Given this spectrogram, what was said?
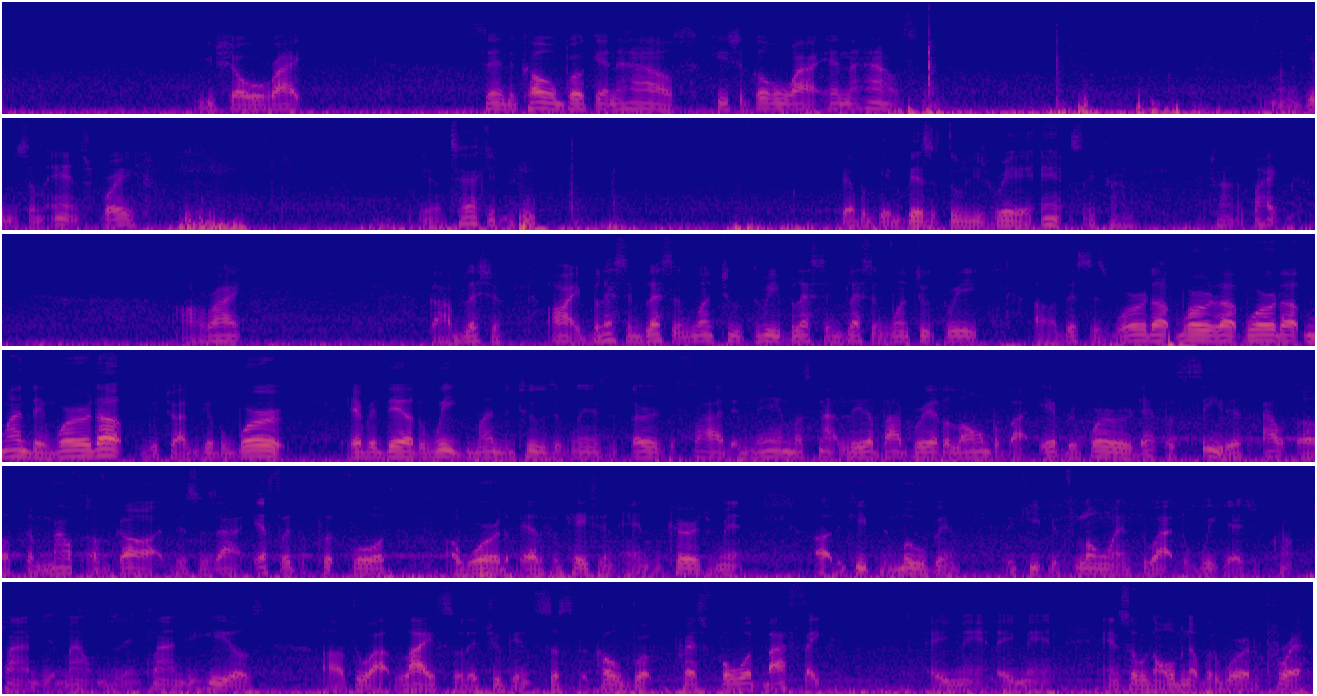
You show right. Cindy Colebrook in the house. Keisha Goldwire in the house. Somebody give me some ant spray. They're attacking me. Devil getting busy through these red ants. They trying to, they trying to bite me. All right. God bless you. All right, blessing, blessing, one, two, three, blessing, blessing, one, two, three. Uh, this is word up, word up, word up, Monday, word up. We try to give a word every day of the week Monday, Tuesday, Wednesday, Thursday, Friday. Man must not live by bread alone, but by every word that proceedeth out of the mouth of God. This is our effort to put forth a word of edification and encouragement uh, to keep you moving, to keep you flowing throughout the week as you climb your mountains and climb your hills uh, throughout life so that you can, Sister Colebrook, press forward by faith. Amen. Amen. And so we're going to open up with a word of prayer.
